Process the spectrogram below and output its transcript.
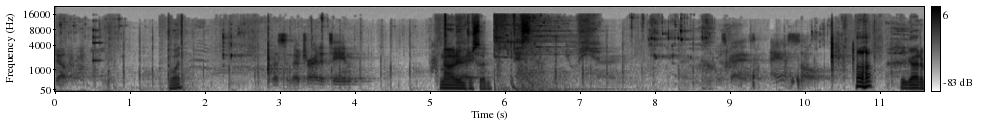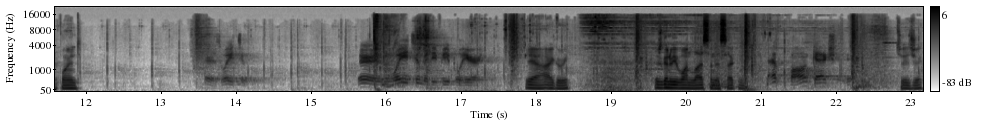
job. What? Listen, they're trying to team. Not interested. This guy is asshole. you got a point. There's way too. There's way too many people here. Yeah, I agree. There's gonna be one less in a second. That bonk actually. GG.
